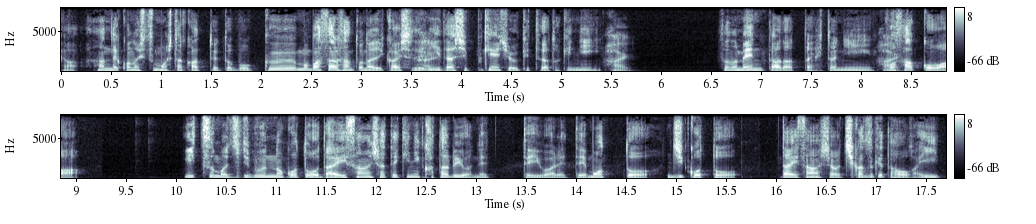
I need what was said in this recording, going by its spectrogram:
いや、なんでこの質問したかっていうと、僕もバサラさんと同じ会社ではいリーダーシップ研修を受けてた時に、はいそのメンターだった人に、はいコサコはいつも自分のことを第三者的に語るよねって言われて、もっと自己と第三者を近づけた方がいいって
